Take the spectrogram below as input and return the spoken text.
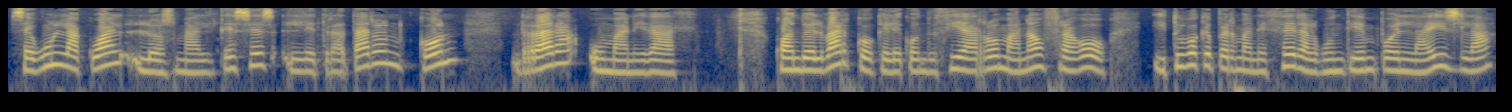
según la cual los malteses le trataron con rara humanidad. Cuando el barco que le conducía a Roma naufragó y tuvo que permanecer algún tiempo en la isla,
